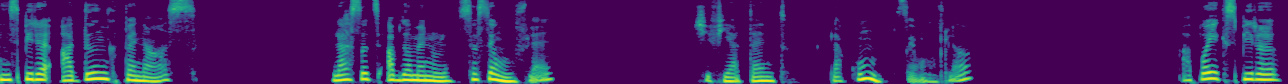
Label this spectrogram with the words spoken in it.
Inspire adânc pe nas, lasă-ți abdomenul să se umfle și fii atent la cum se umflă. Apoi expiră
